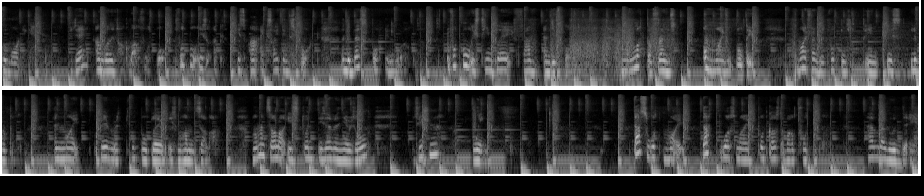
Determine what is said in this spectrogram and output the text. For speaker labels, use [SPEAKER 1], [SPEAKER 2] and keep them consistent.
[SPEAKER 1] Good morning. Today I'm going to talk about football. Football is is an exciting sport and the best sport in the world. Football is team play, fun, and difficult. I have a lot of friends on my football team. My favorite football team is Liverpool, and my favorite football player is Mohamed Salah. Mohamed Salah is 27 years old, position wing that's what my that was my podcast about football. Have a good day.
